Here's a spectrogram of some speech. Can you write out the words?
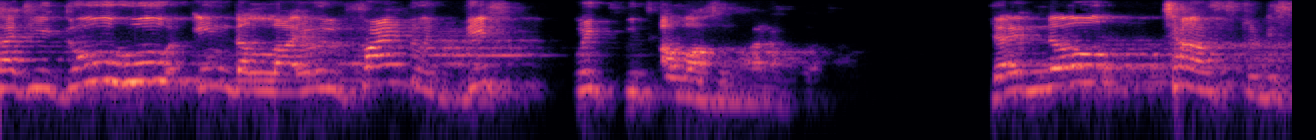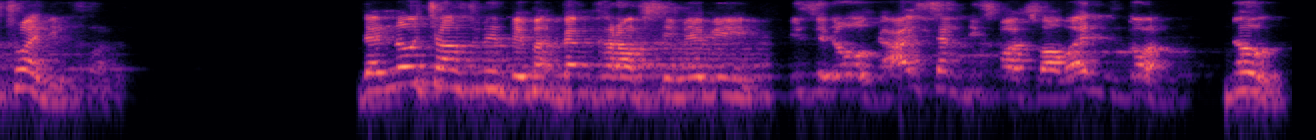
tajiduhu in the law. You will find with this with, with Allah subhanahu wa ta'ala. There is no chance to destroy this one. There's no chance to be bankruptcy. Maybe you said, oh, I sent this much, so where is gone? No.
